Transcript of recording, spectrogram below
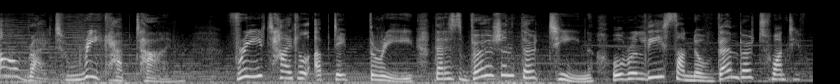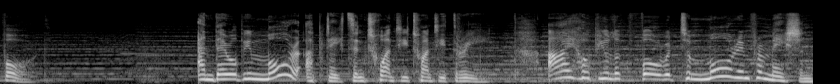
All right, recap time. Free Title Update 3, that is version 13, will release on November 24th. And there will be more updates in 2023. I hope you look forward to more information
